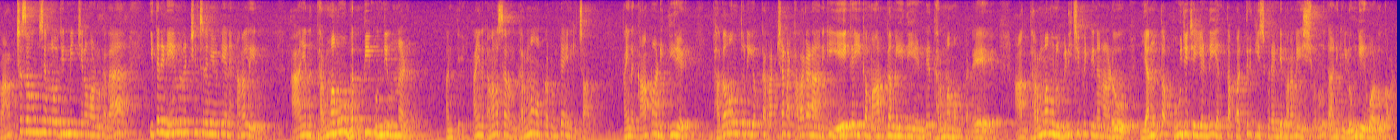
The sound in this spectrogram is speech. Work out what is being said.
రాక్షస వంశంలో జన్మించిన వాడు కదా ఇతని నేను రక్షించడం ఏమిటి అని అనలేదు. ఆయన ధర్మము భక్తి పొంది ఉన్నాడు. అంతే. ఆయనకు అనవసరం. ధర్మం ఒక్కటి ఉంటే ఆయనకి చాలు. ఆయన కాపాడి తీరాడు. భగవంతుని యొక్క రక్షణ కలగడానికి ఏకైక మార్గం ఏది అంటే ధర్మం ఒక్కటే. ఆ ధర్మమును విడిచిపెట్టిన నాడు ఎంత పూజ చెయ్యండి ఎంత పత్రి తీసుకురండి పరమేశ్వరుడు దానికి లొంగేవాడు కాడు.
